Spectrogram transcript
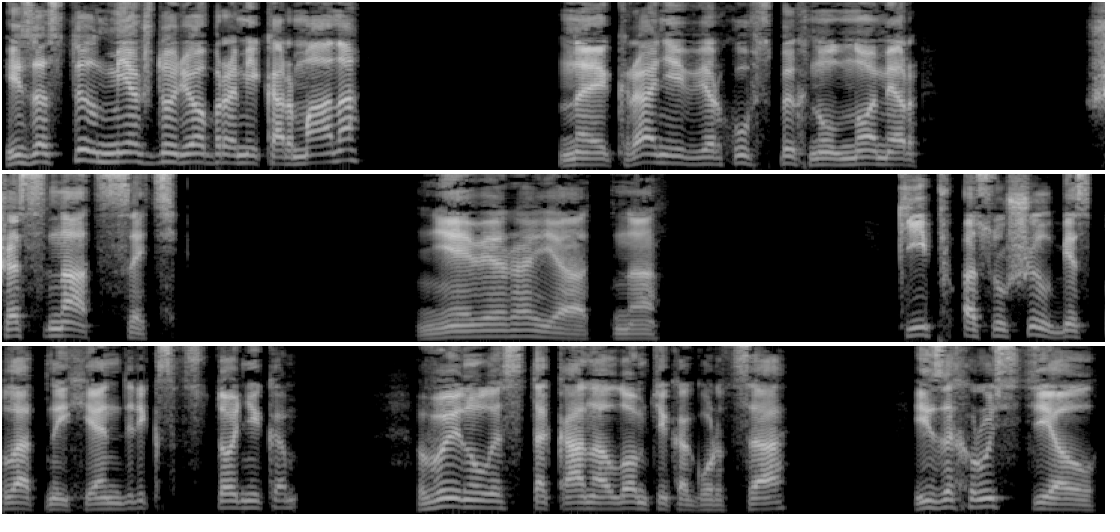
и застыл между ребрами кармана. На экране вверху вспыхнул номер шестнадцать. Невероятно. Кип осушил бесплатный Хендрикс с тоником, вынул из стакана ломтик огурца и захрустел,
